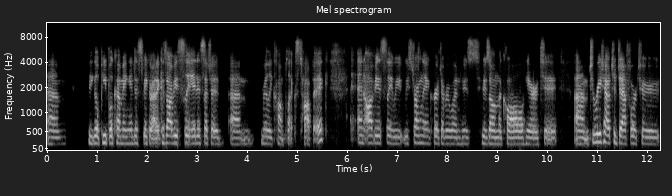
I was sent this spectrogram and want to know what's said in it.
um, legal people coming in to speak about it, because obviously it is such a, um, really complex topic. And obviously, we, we strongly encourage everyone who's, who's on the call here to, um, to reach out to Jeff or to,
